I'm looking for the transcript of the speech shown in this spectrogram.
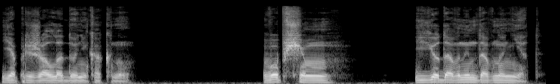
Я прижал ладони к окну. В общем, ее давным-давно нет.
